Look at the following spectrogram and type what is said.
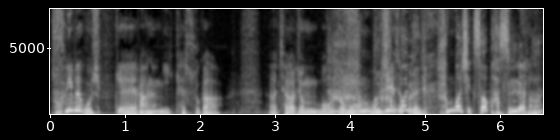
1250개라는 이 개수가 어, 제가 좀 뭐 너무 한, 무지해서 한 그런지 한 번씩 써봤을래나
